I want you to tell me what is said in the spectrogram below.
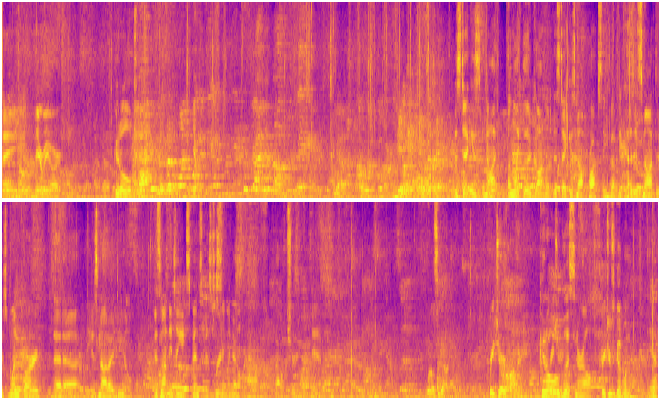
Hey, there we are. Good old drop. Yep. This deck is not, unlike the Gauntlet, this deck is not proxy, but because it's not, there's one card that uh, is not ideal. It's not anything expensive, it's just something I don't have. Oh, sure. Yeah. What else you got? Creature or ponder? Good old Creature. Glistener Elf. Creature's a good one. Yeah.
